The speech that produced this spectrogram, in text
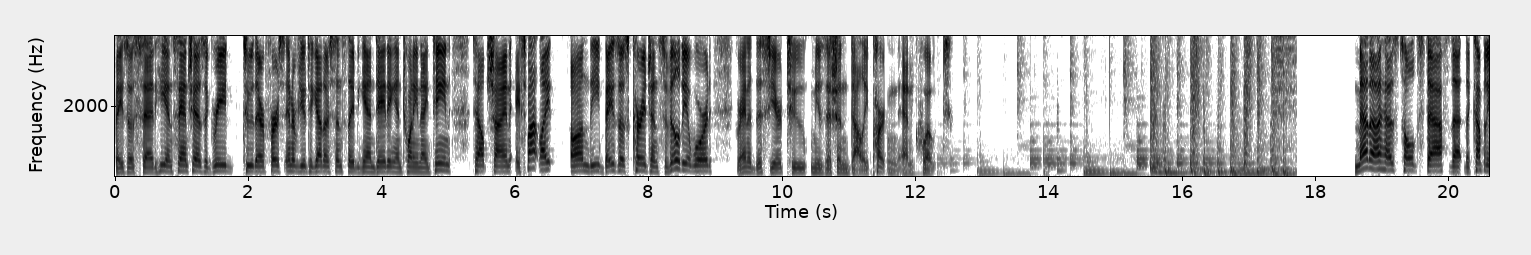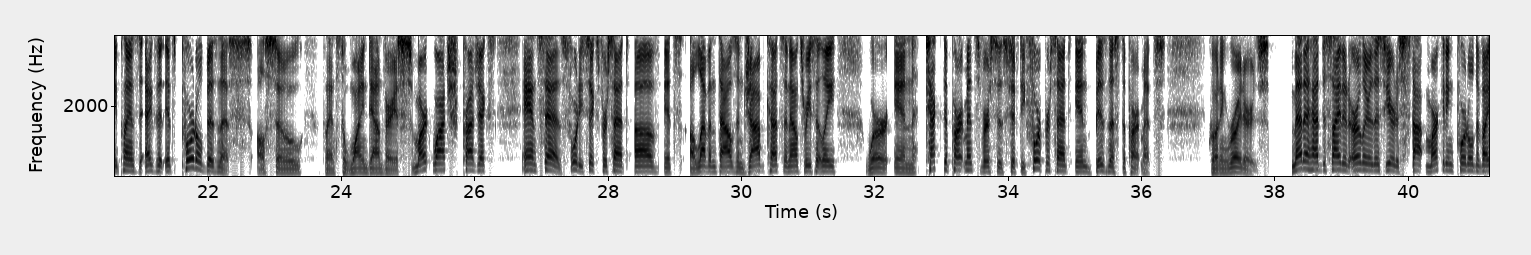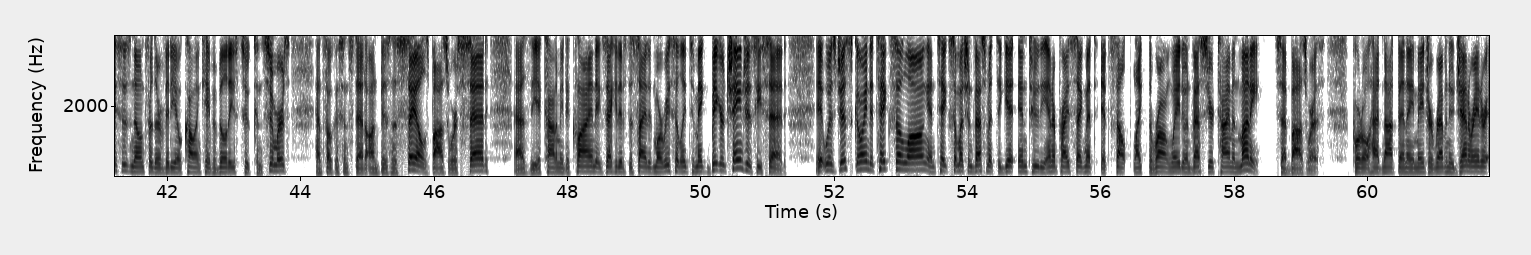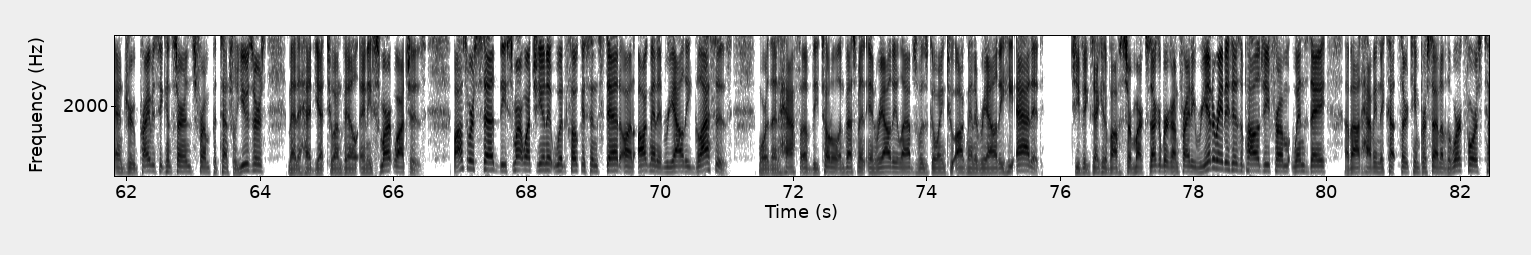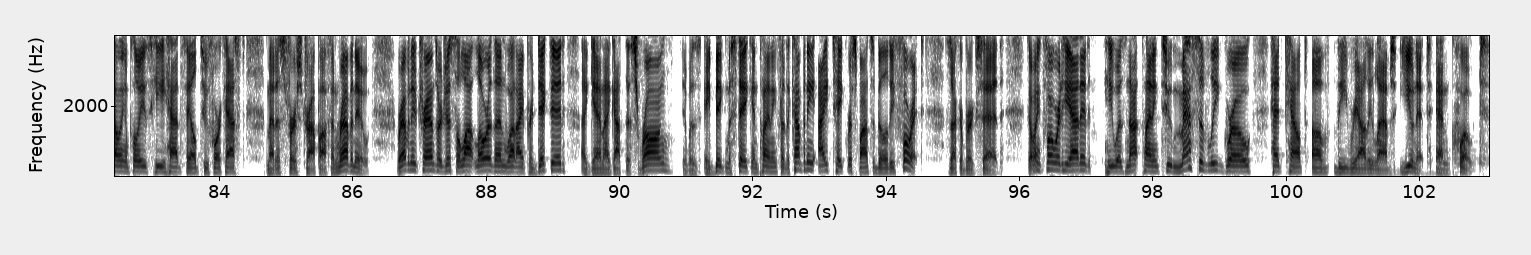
Bezos said he and Sanchez agreed to their first interview together since they began dating in 2019 to help shine a spotlight on the Bezos Courage and Civility Award granted this year to musician Dolly Parton, end quote. Meta has told staff that the company plans to exit its portal business, also plans to wind down various smartwatch projects, and says 46% of its 11,000 job cuts announced recently were in tech departments versus 54% in business departments. Quoting Reuters, Meta had decided earlier this year to stop marketing portal devices known for their video calling capabilities to consumers and focus instead on business sales, Bosworth said. As the economy declined, executives decided more recently to make bigger changes, he said. It was just going to take so long and take so much investment to get into the enterprise segment, it felt like the wrong way to invest your time and money said Bosworth. Portal had not been a major revenue generator and drew privacy concerns from potential users. Meta had yet to unveil any smartwatches. Bosworth said the smartwatch unit would focus instead on augmented reality glasses. More than half of the total investment in Reality Labs was going to augmented reality, he added. Chief Executive Officer Mark Zuckerberg on Friday reiterated his apology from Wednesday about having to cut 13% of the workforce, telling employees he had failed to forecast Meta's first drop off in revenue. Revenue trends are just a lot lower than what I predicted. Again, I got this wrong. It was a big mistake in planning for the company. I take responsibility for it, Zuckerberg said. Going forward, he added, he was not planning to massively grow headcount of the Reality Labs unit, end quote.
